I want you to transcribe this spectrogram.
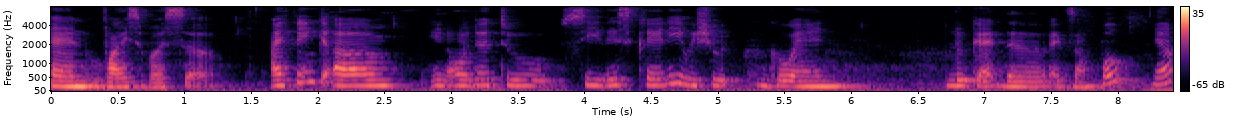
and vice versa. I think um, in order to see this clearly, we should go and look at the example. Yeah.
